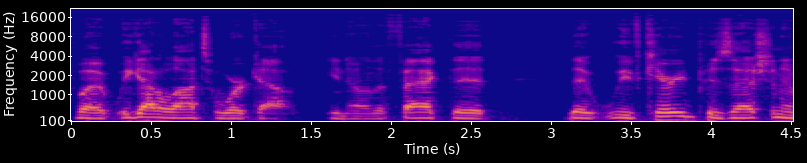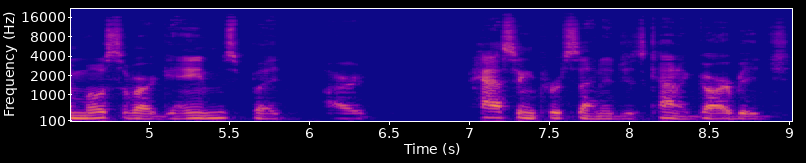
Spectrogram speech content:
but we got a lot to work out. You know, the fact that that we've carried possession in most of our games, but our passing percentage is kind of garbage.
